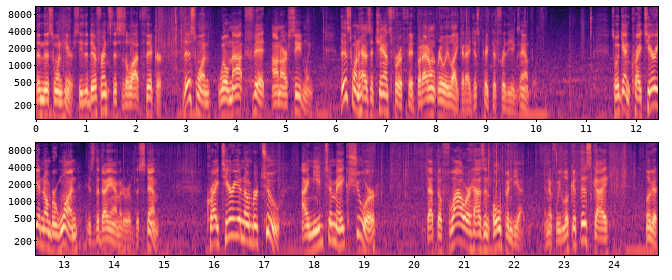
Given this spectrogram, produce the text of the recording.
than this one here. See the difference? This is a lot thicker. This one will not fit on our seedling. This one has a chance for a fit, but I don't really like it. I just picked it for the example. So again, criteria number one is the diameter of the stem. Criteria number two, I need to make sure that the flower hasn't opened yet. And if we look at this guy, look at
